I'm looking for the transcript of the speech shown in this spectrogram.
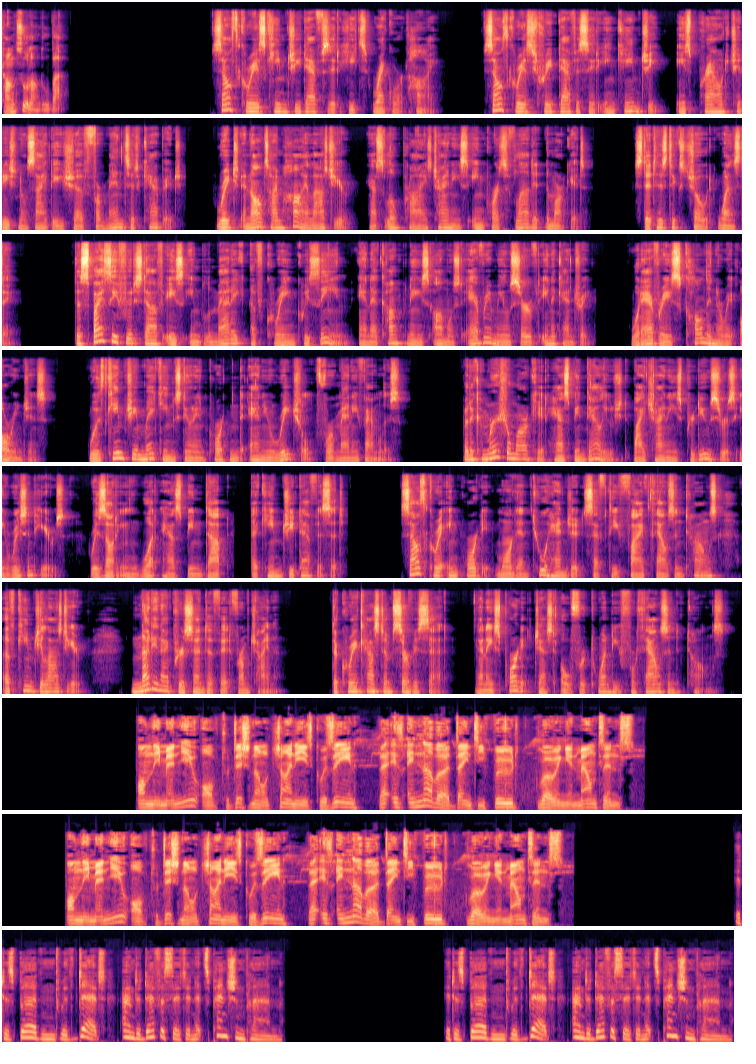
常速朗读版。South Korea's kimchi deficit hits record high. South Korea's trade deficit in kimchi, its proud traditional side dish of fermented cabbage, reached an all-time high last year as low-priced Chinese imports flooded the market. Statistics showed Wednesday. The spicy foodstuff is emblematic of Korean cuisine and accompanies almost every meal served in the country, whatever its culinary origins, with kimchi making still an important annual ritual for many families. But the commercial market has been deluged by Chinese producers in recent years, resulting in what has been dubbed the kimchi deficit. South Korea imported more than 275,000 tons of kimchi last year, 99% of it from China. The Korea Customs Service said, and exported just over 24,000 tons. On the menu of traditional Chinese cuisine, there is another dainty food growing in mountains. On the menu of traditional Chinese cuisine, there is another dainty food growing in mountains. It is burdened with debt and a deficit in its pension plan. It is burdened with debt and a deficit in its pension plan.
